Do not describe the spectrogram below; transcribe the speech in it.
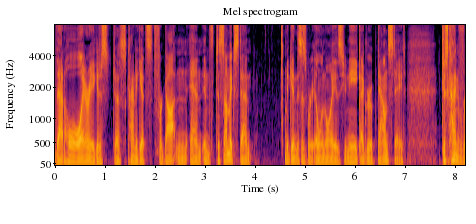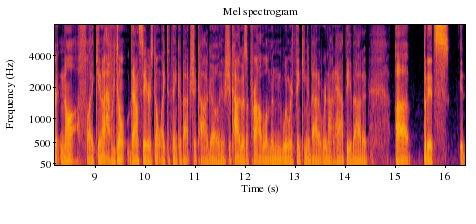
that whole area just just kind of gets forgotten, and, and to some extent, again, this is where Illinois is unique. I grew up downstate. just kind of written off. Like, you know, we don't, downstairs don't like to think about Chicago. You know, Chicago's a problem. And when we're thinking about it, we're not happy about it. Uh, but it's, it,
